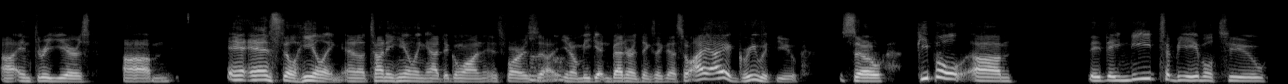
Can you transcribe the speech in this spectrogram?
uh, in three years. Um, and, and, still healing and a ton of healing had to go on as far as uh, mm-hmm. you know me getting better and things like that so i, I agree with you so people um, they, they need to be able to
